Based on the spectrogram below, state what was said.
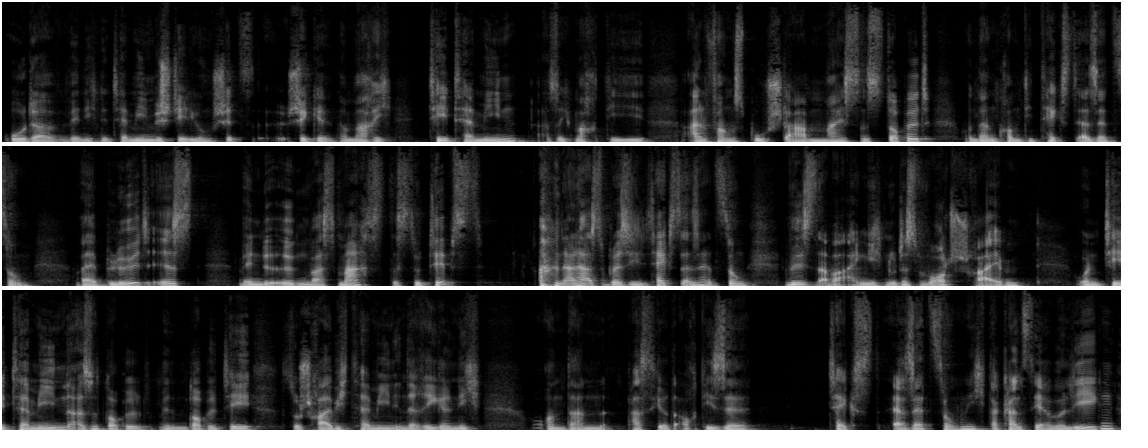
Oder wenn ich eine Terminbestätigung schicke, dann mache ich T-Termin. Also ich mache die Anfangsbuchstaben meistens doppelt und dann kommt die Textersetzung. Weil blöd ist, wenn du irgendwas machst, dass du tippst und dann hast du plötzlich die Textersetzung, willst aber eigentlich nur das Wort schreiben. Und T-Termin, also doppelt mit einem Doppel-T, so schreibe ich Termin in der Regel nicht. Und dann passiert auch diese Textersetzung nicht. Da kannst du ja überlegen,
